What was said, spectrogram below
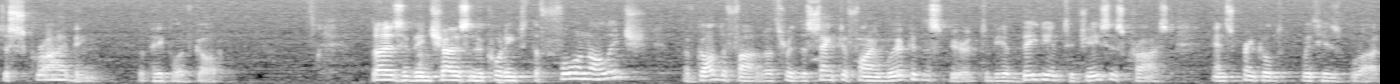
describing the people of God. Those who've been chosen according to the foreknowledge of God the Father through the sanctifying work of the Spirit to be obedient to Jesus Christ and sprinkled with his blood.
